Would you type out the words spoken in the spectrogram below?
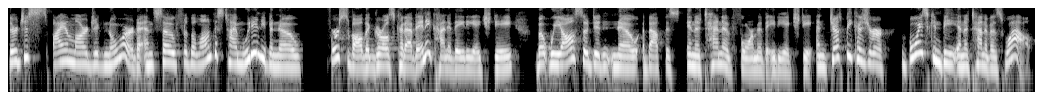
They're just by and large ignored. And so, for the longest time, we didn't even know, first of all, that girls could have any kind of ADHD, but we also didn't know about this inattentive form of ADHD. And just because your boys can be inattentive as well,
